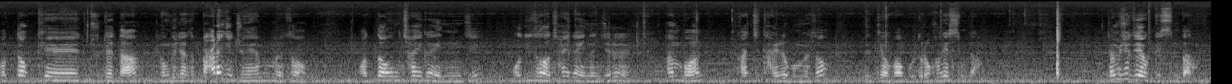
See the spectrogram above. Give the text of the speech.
어떻게 두 대 다 경기장에서 빠르게 주행해보면서 어떤 차이가 있는지 어디서 차이가 있는지를 한번 같이 달려보면서 느껴봐 보도록 하겠습니다. 잠시 뒤에 뵙겠습니다.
